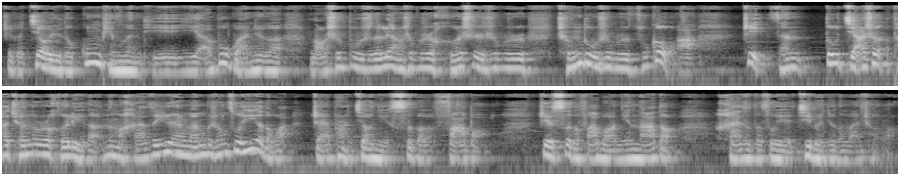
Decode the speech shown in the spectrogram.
这个教育的公平问题，也不管这个老师布置的量是不是合适，是不是程度是不是足够啊。这咱都假设它全都是合理的，那么孩子依然完不成作业的话，翟胖教你四个法宝，这四个法宝您拿到，孩子的作业基本就能完成了。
